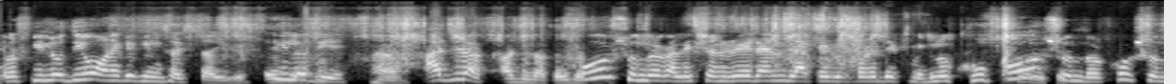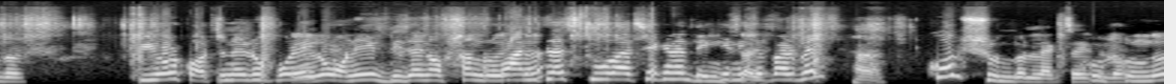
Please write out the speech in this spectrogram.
এবার পিলো দিয়েও অনেকে কিং সাইজ চাইবে। পিলো দিয়ে? হ্যাঁ। আজরাক? আজরাক। খুব সুন্দর কালেকশন রেড অ্যান্ড ব্ল্যাক এর উপরে দেখুন। এগুলো খুব খুব সুন্দর। খুব সুন্দর। পিওর কটনের উপরে এরও অনেক ডিজাইন অপশন রয়েছে। প্লাস টু আছে এখানে দেখে নিতে পারবেন। হ্যাঁ। খুব সুন্দর লাগছে খুব সুন্দর।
